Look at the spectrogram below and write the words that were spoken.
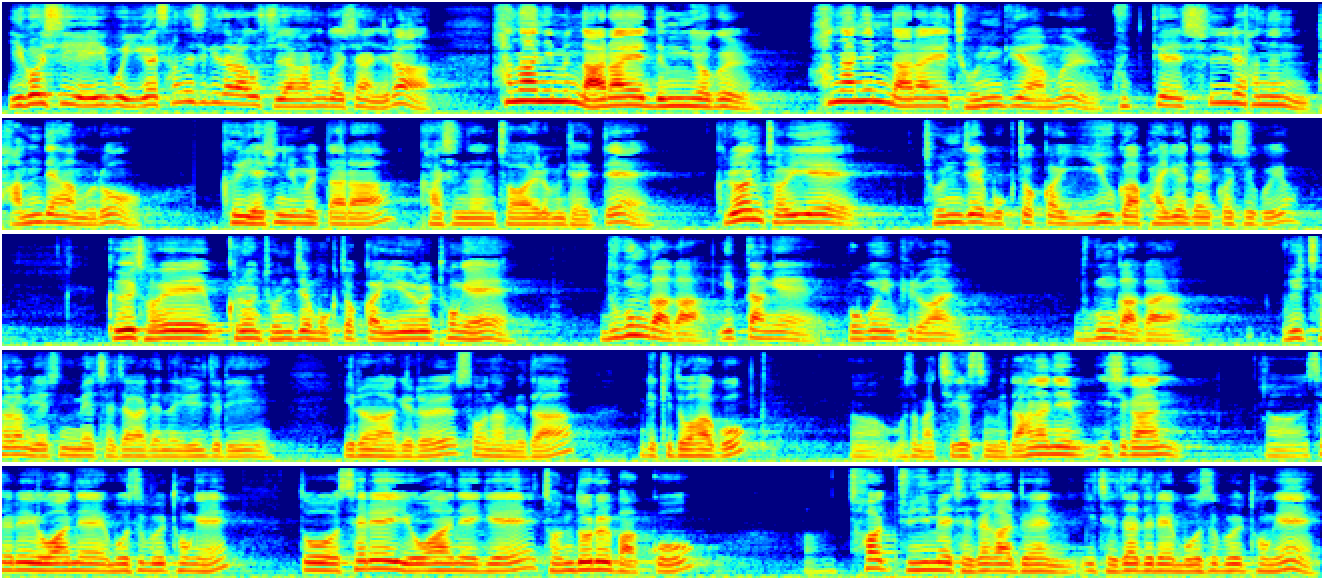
이것이 예의고 이게 상식이다라고 주장하는 것이 아니라 하나님은 나라의 능력을 하나님 나라의 존귀함을 굳게 신뢰하는 담대함으로 그 예수님을 따라 가시는 저와 여러분 될 때 그런 저희의 존재 목적과 이유가 발견될 것이고요. 그 저의 그런 존재 목적과 이유를 통해 누군가가 이 땅에 복음이 필요한 누군가가 우리처럼 예수님의 제자가 되는 일들이 일어나기를 소원합니다. 함께 기도하고 어, 모습 마치겠습니다. 하나님 이 시간 어, 세례 요한의 모습을 통해 또 세례 요한에게 전도를 받고 어, 첫 주님의 제자가 된 이 제자들의 모습을 통해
